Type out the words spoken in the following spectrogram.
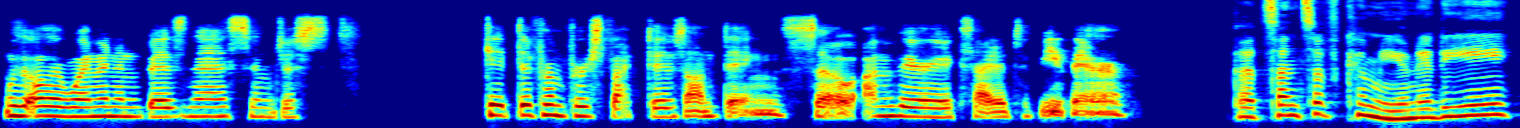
with other women in business and just get different perspectives on things. So I'm very excited to be there. That sense of community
